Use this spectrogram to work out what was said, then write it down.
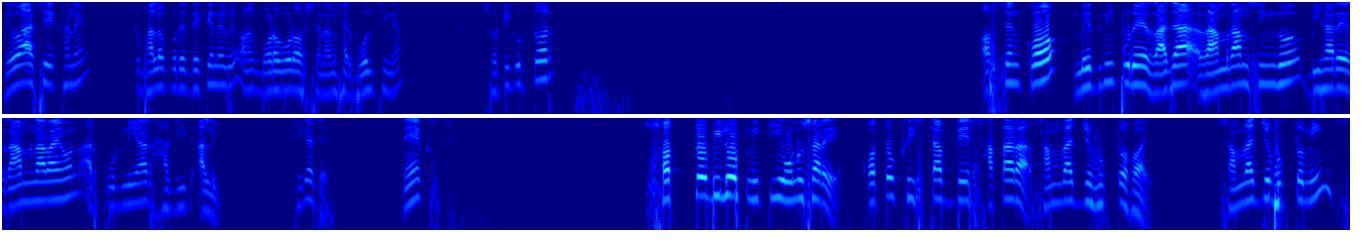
দেওয়া আছে এখানে। একটু ভালো করে দেখে নেবে। অনেক বড় বড় অপশন আমি আর বলছি না। সঠিক উত্তর অপশন ক, মেদিনীপুরের রাজা রামরাম সিংহ, বিহারের রামনারায়ণ আর পূর্ণিয়ার হাজির আলী। ঠিক আছে? নেক্সট সত্যবিলোপ নীতি অনুসারে কত খ্রিস্টাব্দে সাতারা সাম্রাজ্যভুক্ত হয়? সাম্রাজ্যভুক্ত মিন্স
